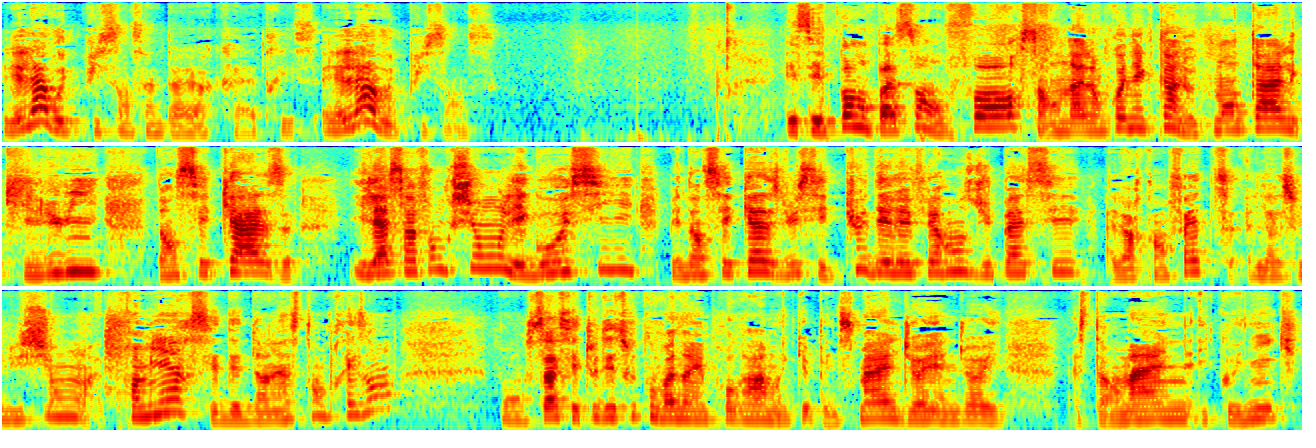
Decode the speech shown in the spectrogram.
Elle est là votre puissance intérieure créatrice. Elle est là votre puissance. Et c'est pas en passant en force, en allant connecter à notre mental qui, lui, dans ses cases, il a sa fonction, l'ego aussi, mais dans ses cases, lui, c'est que des références du passé. Alors qu'en fait, la solution première, c'est d'être dans l'instant présent. Bon, ça, c'est tous des trucs qu'on voit dans les programmes. Wake Up and Smile, Joy and Joy, Mastermind, Iconique.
